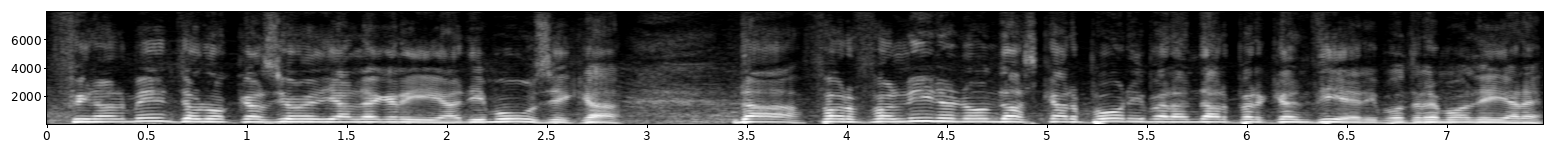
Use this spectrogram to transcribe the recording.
finalmente un'occasione di allegria, di musica, da farfallino e non da scarponi per andare per cantieri potremmo dire,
